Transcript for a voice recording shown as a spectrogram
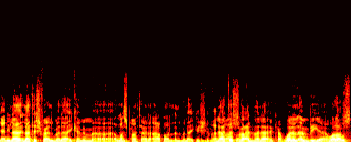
يعني لا لا تشفع الملائكة مما الله سبحانه وتعالى أعطى الملائكة الشفاعة لا تشفع الملائكة ولا الأنبياء ولا الرسل.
